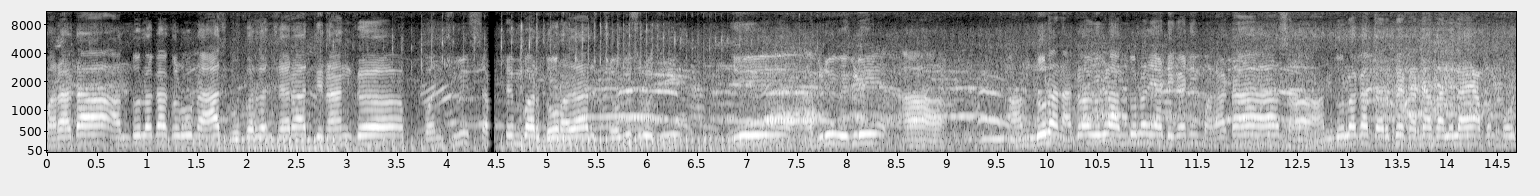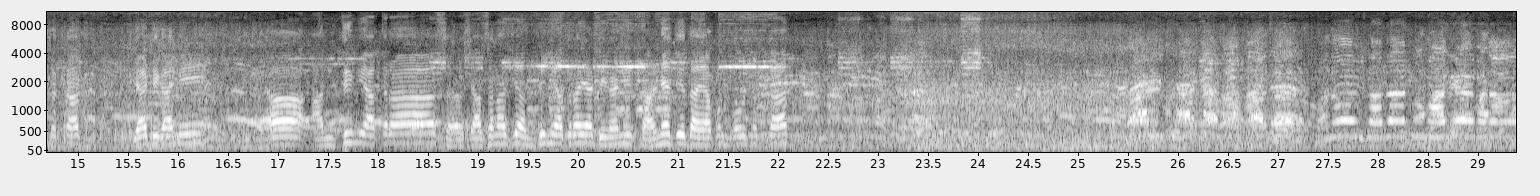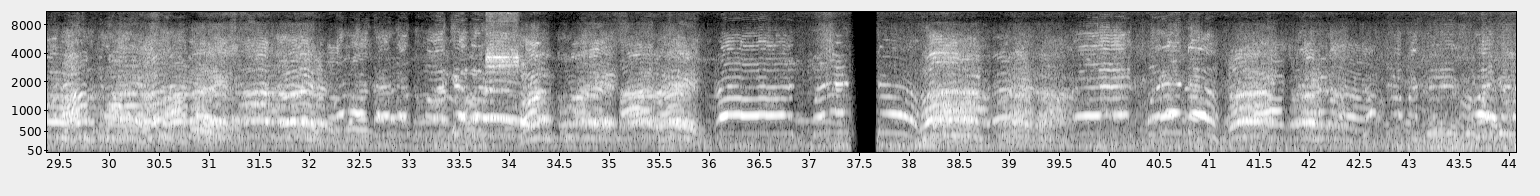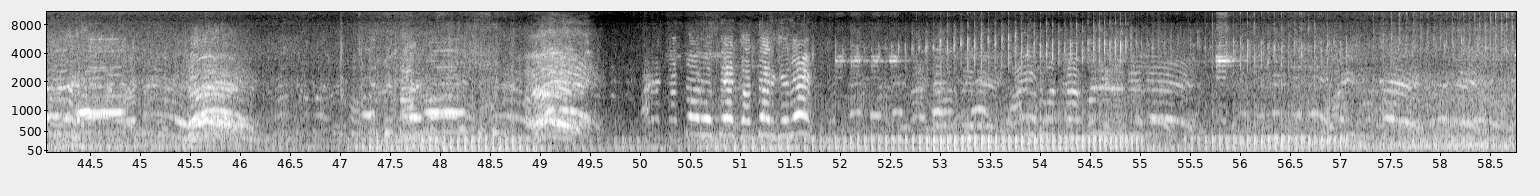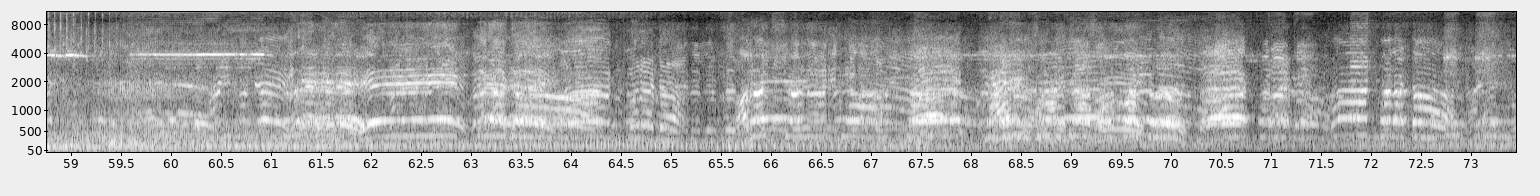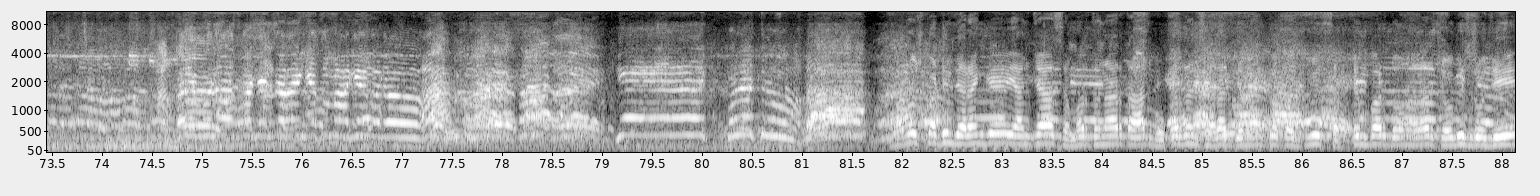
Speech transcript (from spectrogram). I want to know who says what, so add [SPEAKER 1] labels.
[SPEAKER 1] मराठा आंदोलकाकडून आज भोकरदन शहरात दिनांक पंचवीस सप्टेंबर दोन हजार चोवीस रोजी ही आगळी वेगळी आंदोलन आगळा वेगळं आंदोलन या ठिकाणी मराठा आंदोलकातर्फे करण्यात आलेलं आहे. आपण पाहू शकतात या ठिकाणी अंतिम यात्रा स- शासनाची अंतिम यात्रा या ठिकाणी काढण्यात येत आहे. आपण पाहू शकतात.
[SPEAKER 2] दादा तुम आगे बढ़ो हम तुम्हारे साथ हैं हम तुम्हारे साथ हैं राज पराठा राज पराठा राज पराठा राज पराठा छत्रपति शिवाजी महाराज जय छत्रपति शिवाजी महाराज जय अरे गद्दार होते गद्दार गेले वाईट होते बळी गेले चलेंगे तुम आगे बढ़ो हम तुम्हारे साथ हैं ये पलटो
[SPEAKER 1] मनोज पाटील जरांगे यांच्या समर्थनार्थ आज भोकरदन शहरात दिनांक पंचवीस सप्टेंबर दोन हजार चोवीस रोजी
